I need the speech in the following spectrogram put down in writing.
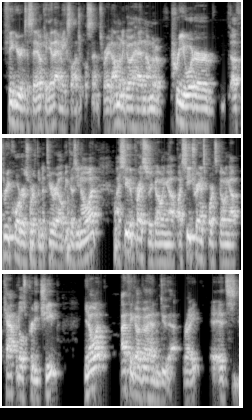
figure to say, okay, yeah, that makes logical sense, right? I'm going to go ahead and I'm going to pre-order three quarters worth of material because you know what? I see the prices are going up. I see transports going up. Capital's pretty cheap. You know what? I think I'll go ahead and do that, right? It's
